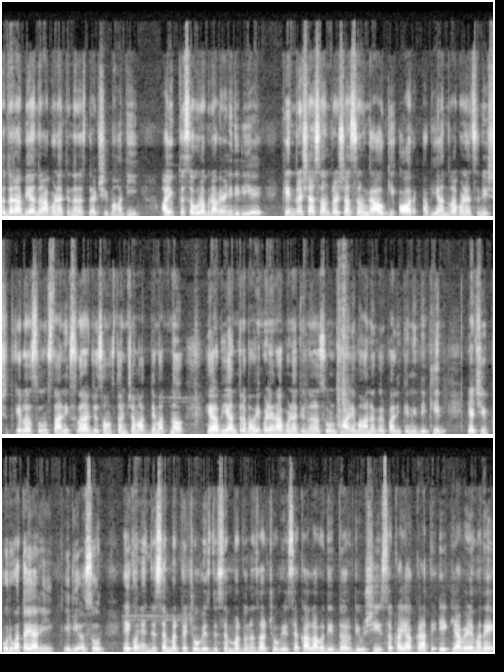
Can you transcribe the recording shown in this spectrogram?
सदर अभियान राबवण्यात येणार असल्याची माहिती आयुक्त सौरभ राव यांनी दिली आहे. केंद्र शासन प्रशासन गाव की और अभियान राबवण्याचे निश्चित केलं असून स्थानिक स्वराज्य संस्थांच्या माध्यमातून हे अभियान प्रभावीपणे राबवण्यात येणार असून ठाणे महानगरपालिकेने देखील याची पूर्वतयारी केली असून एकोणीस डिसेंबर ते चोवीस डिसेंबर दोन हजार चोवीस या कालावधीत दर दिवशी सकाळी अकरा ते एक या वेळेमध्ये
